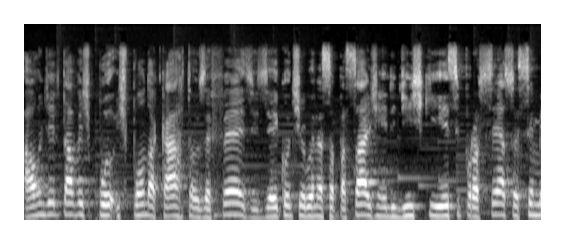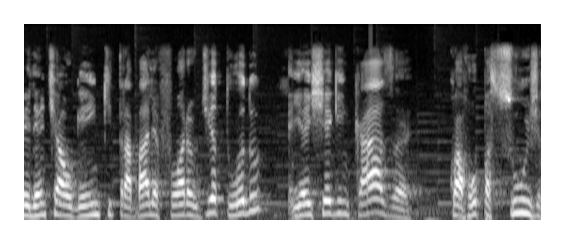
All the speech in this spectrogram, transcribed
onde ele estava expondo a carta aos Efésios, e aí quando chegou nessa passagem, ele diz que esse processo é semelhante a alguém que trabalha fora o dia todo, e aí chega em casa com a roupa suja,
